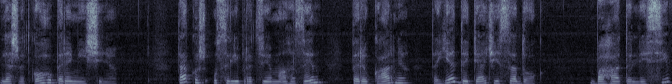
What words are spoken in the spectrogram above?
для швидкого переміщення. Також у селі працює магазин, перукарня та є дитячий садок, багато лісів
